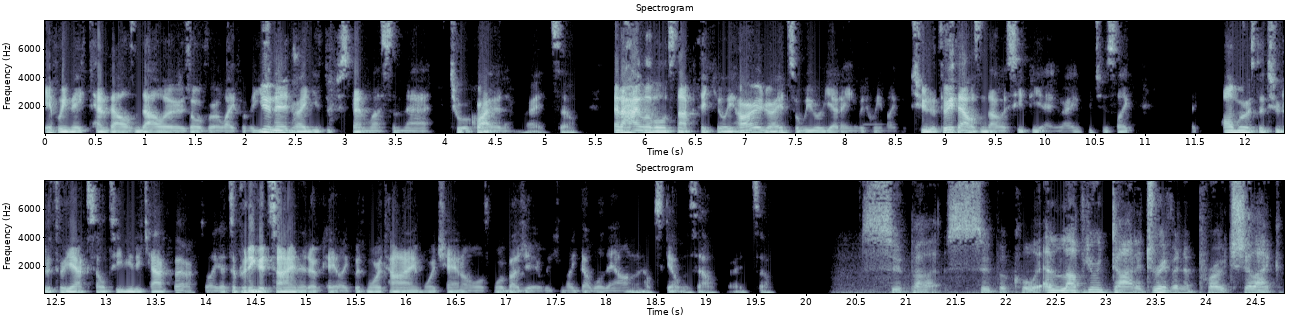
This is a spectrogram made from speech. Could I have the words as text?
if we make $10,000 over a life of a unit, right, you have to spend less than that to acquire them, right? So at a high level, it's not particularly hard, right? So we were getting between like two to three thousand dollar CPA, right, which is like, like, almost a two to three x LTV to CAC there. So like that's a pretty good sign that okay, like with more time, more channels, more budget, we can like double down and help scale this out, right? So super super cool. I love your data driven approach to like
